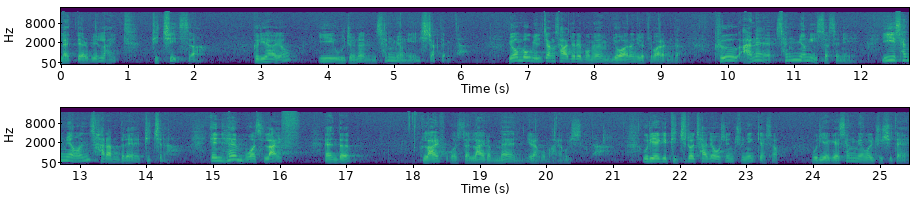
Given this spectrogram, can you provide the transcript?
Let there be light. 빛이 있어. 그리하여 이 우주는 생명이 시작됩니다. 요한복음 1장 4절에 보면 요한은 이렇게 말합니다. 그 안에 생명이 있었으니 이 생명은 사람들의 빛이라. In him was life and the life was the light of man이라고 말하고 있습니다. 우리에게 빛으로 찾아오신 주님께서 우리에게 생명을 주시되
